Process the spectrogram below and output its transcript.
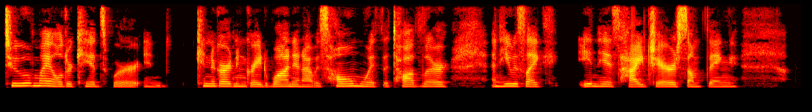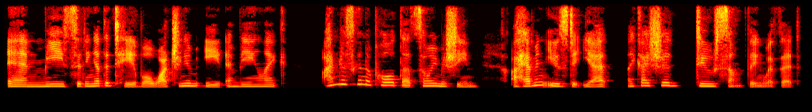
two of my older kids were in kindergarten grade one, and I was home with a toddler, and he was like in his high chair or something, and me sitting at the table watching him eat and being like, I'm just going to pull out that sewing machine. I haven't used it yet. Like I should do something with it.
